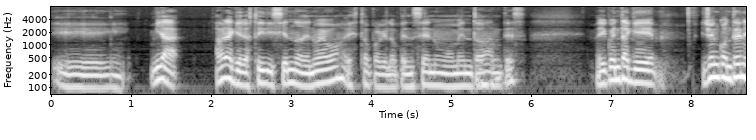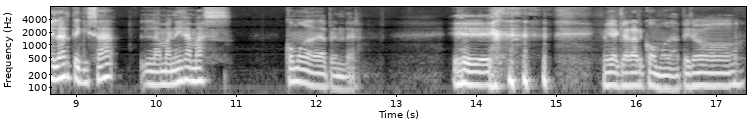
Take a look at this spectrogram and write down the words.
eh, mira, ahora que lo estoy diciendo de nuevo, esto porque lo pensé en un momento antes, me di cuenta que yo encontré en el arte quizá la manera más cómoda de aprender. Eh, voy a aclarar cómoda, pero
